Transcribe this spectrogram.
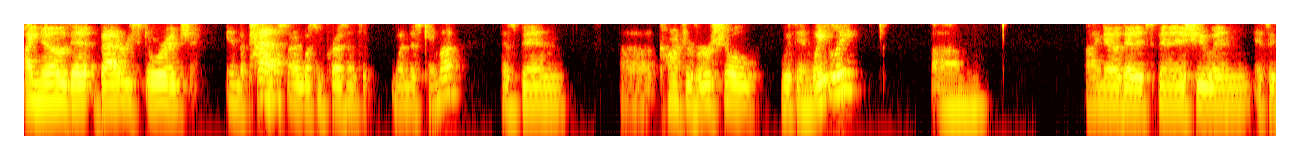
I know that battery storage in the past, I wasn't present when this came up, has been uh, controversial within Whately. Um, I know that it's been an issue in it's a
